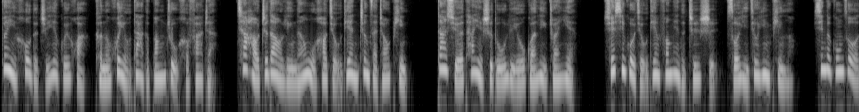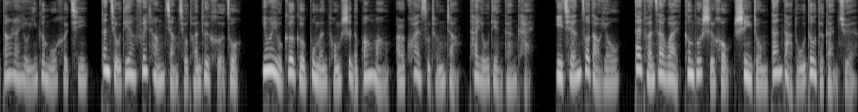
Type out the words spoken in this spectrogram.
对以后的职业规划可能会有大的帮助和发展。恰好知道岭南五号酒店正在招聘，大学他也是读旅游管理专业，学习过酒店方面的知识，所以就应聘了。新的工作当然有一个磨合期，但酒店非常讲求团队合作，因为有各个部门同事的帮忙而快速成长。他有点感慨，以前做导游带团在外，更多时候是一种单打独斗的感觉。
